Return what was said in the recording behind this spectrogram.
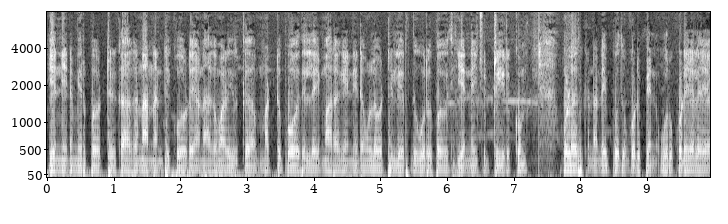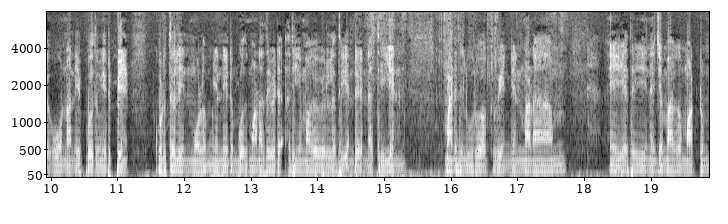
என்னிடம் இருப்பவற்றிற்காக நான் நன்றி கூடையவனாக இருக்க மட்டு போவதில்லை. மாறாக என்னிடம் உள்ளவற்றிலிருந்து ஒரு பகுதி என்னை சுற்றி இருக்கும். உலகிற்கு நான் எப்போதும் கொடுப்பேன். ஒரு கொடையாளியாகவும் நான் எப்போதும் இருப்பேன். கொடுத்தலின் மூலம் என்னிடம் போதுமானதை விட அதிகமாகவே உள்ளது என்ற எண்ணத்தை என் மனதில் உருவாக்குவேன். என் மனம் எதை நிஜமாக மாற்றும்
